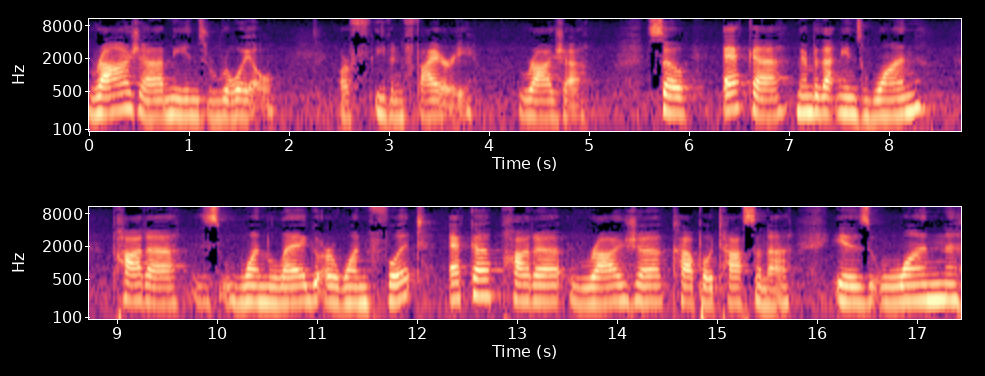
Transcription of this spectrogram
Raja means royal or even fiery. Raja. So Eka, remember that means one. Pada is one leg or one foot. Eka Pada Raja Kapotasana is one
